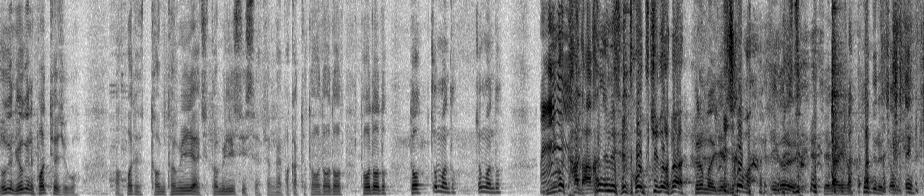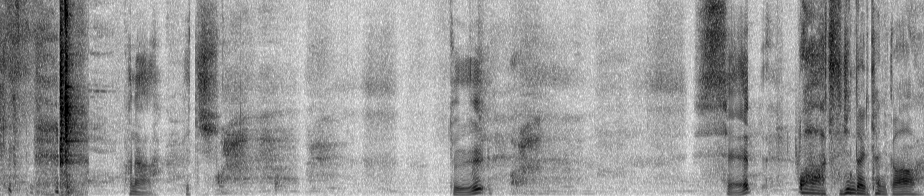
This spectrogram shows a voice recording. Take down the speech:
여기는 여기는 버텨주고. 어, 버텨 더, 더 밀려야지. 더 밀릴 수 있어요. 경계 바깥으로. 더 더 더 더 더더더 좀만 더 좀만 더. 이거 다 나갔는데 더 어떻게 늘어나? 그러면 이제 잠깐만. 이거를 제가 이거 패드를 좀 땡. 하나 그렇지 둘셋넷 와 죽인다 이렇게 하니까.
